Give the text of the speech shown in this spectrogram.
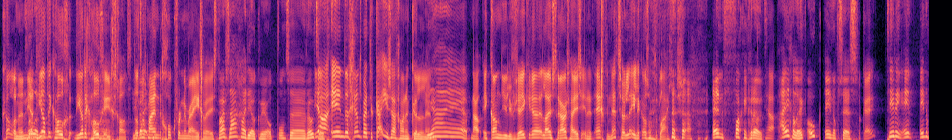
Cullinan, ja, die had ik hoog, die had ik hoog Ja. ingeschat. Die Dat wij- was mijn gok voor nummer 1 geweest. Waar zagen wij die ook weer op onze roadtrip? Ja, in de grens bij Turkije zagen we een Cullinan. ja, ja, ja. Nou, ik kan jullie verzekeren, luisteraars, hij is in het echt net zo lelijk als op de plaatjes. Oké. en fucking groot. Ja. Eigenlijk ook 1 op 6. Tering, 1, 1 op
